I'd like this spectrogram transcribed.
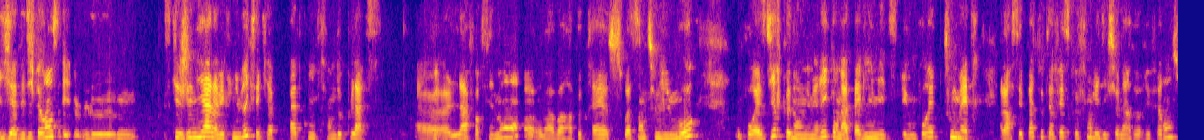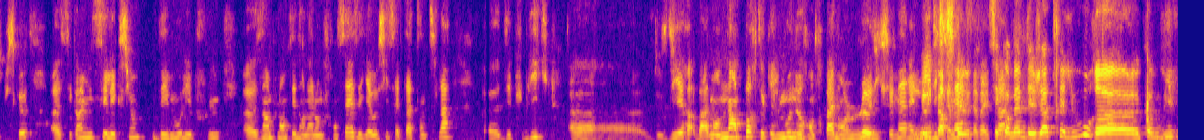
Il y a des différences et le, ce qui est génial avec le numérique, c'est qu'il n'y a pas de contrainte de place. Euh, là, forcément, euh, on va avoir à peu près 60 000 mots. On pourrait se dire que dans le numérique, on n'a pas de limite et on pourrait tout mettre. Alors, ce n'est pas tout à fait ce que font les dictionnaires de référence, puisque euh, c'est quand même une sélection des mots les plus implantés dans la langue française. Et il y a aussi cette attente-là des publics euh, de se dire bah non n'importe quel mot ne rentre pas dans le dictionnaire. Et le dictionnaire ça va être c'est quand même déjà très lourd euh, comme livre.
